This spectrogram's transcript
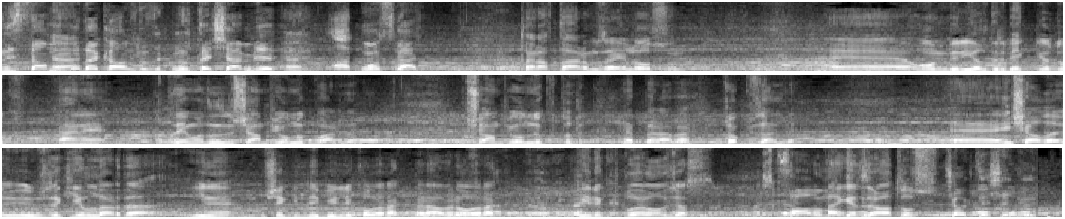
olsun İstanbul'da Evet. da kaldırdık. Muhteşem bir atmosfer. Taraftarımıza hayırlı olsun. Ee, 11 yıldır bekliyorduk. Yani kutlayamadığımız bir şampiyonluk vardı. Bu şampiyonluğu kutladık hep beraber. Çok güzeldi. Ee, inşallah önümüzdeki yıllarda yine bu şekilde birlik olarak, beraber olarak yeni kupalar alacağız. Sağ olun. Herkes rahat olsun. Çok teşekkür ederim.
